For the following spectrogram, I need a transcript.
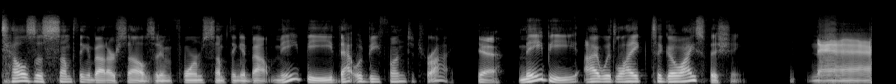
tells us something about ourselves. It informs something about maybe that would be fun to try. Yeah. Maybe I would like to go ice fishing. Nah.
